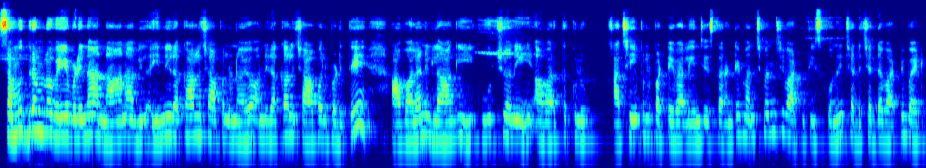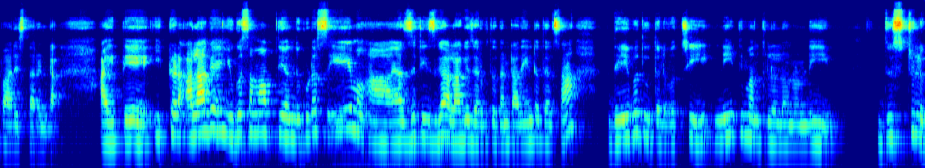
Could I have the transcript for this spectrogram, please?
సముద్రంలో వేయబడిన నానా ఎన్ని రకాల చేపలు ఉన్నాయో అన్ని రకాల చేపలు పడితే ఆ వలని లాగి కూర్చొని ఆ వర్తకులు ఆ చేపలు పట్టే వాళ్ళు ఏం చేస్తారంటే మంచి మంచి వాటిని తీసుకొని చెడ్డ చెడ్డ వాటిని బయట పారేస్తారంట. అయితే ఇక్కడ అలాగే యుగ సమాప్తి అందు కూడా సేమ్ యాజ్ ఇట్ ఈజ్గా అలాగే జరుగుతుందంట. అదేంటో తెలుసా? దేవదూతలు వచ్చి నీతిమంతులలో నుండి దుష్టులు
